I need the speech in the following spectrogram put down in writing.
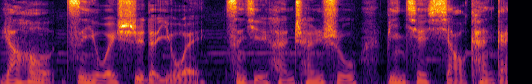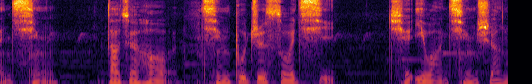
然后自以为是的以为自己很成熟，并且小看感情，到最后情不知所起，却一往情深。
